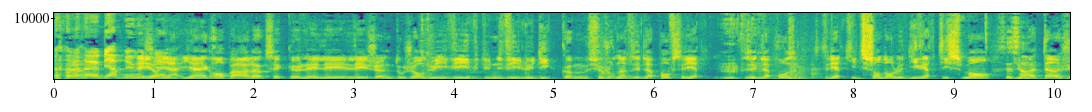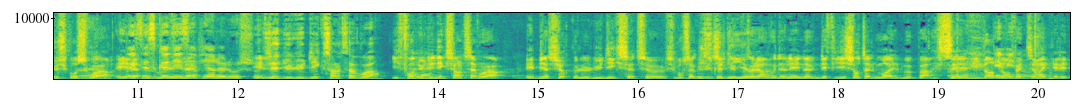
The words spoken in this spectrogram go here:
Bienvenue, Michel. D'ailleurs, il y, a un grand paradoxe, c'est que les, jeunes d'aujourd'hui vivent d'une vie ludique comme ce Jourdain faisait de la prose, c'est-à-dire faisait de la prose, c'est-à-dire qu'ils sont dans le divertissement du matin jusqu'au soir. Et oui, c'est ce que disait Pierre Lelouch. Ils faisaient du ludique sans le savoir. Ils font du ludique sans le savoir. Et bien sûr que le ludique, c'est pour ça que je dit tout à l'heure euh, vous donner une, définition tellement elle me paraissait évidente. En fait, c'est vrai qu'elle est,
